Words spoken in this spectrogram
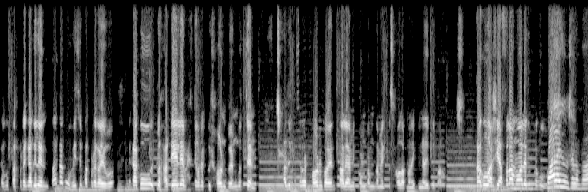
কাকু পাঁচশো টাকা দিলেন? তা কাকু হয়েছে পাঁচশো টাকা হইব। কাকু একটু হাতে এলে ভাইসটা করে একটু স্মরণ করেন বুঝছেন? আর যদি ভাইসটা স্মরণ করেন তাহলে আমি কম কম দামে একটু ছাগল আপনাদের কিনে দিতে পারব। কাকু আসি। আসসালামু আলাইকুম কাকু। ওয়ালাইকুম সালাম বাবা।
